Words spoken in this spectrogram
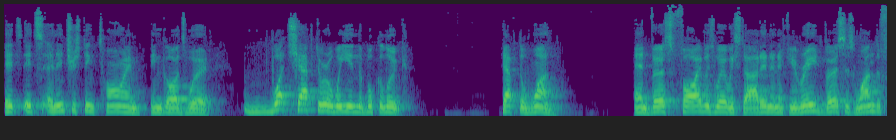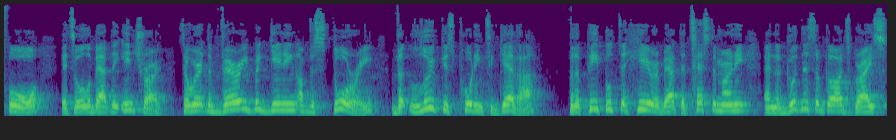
It's, it's an interesting time in God's Word. What chapter are we in the book of Luke? Chapter 1. And verse 5 is where we started. And if you read verses 1 to 4, it's all about the intro. So we're at the very beginning of the story that Luke is putting together for the people to hear about the testimony and the goodness of God's grace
